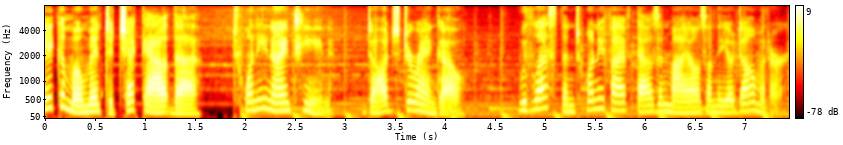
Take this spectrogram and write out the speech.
Take a moment to check out the 2019 Dodge Durango. With less than 25,000 miles on the odometer,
